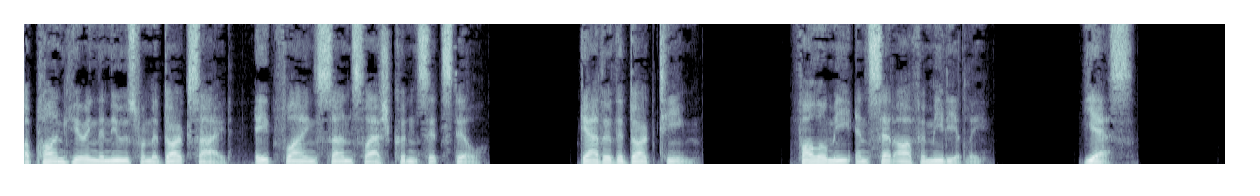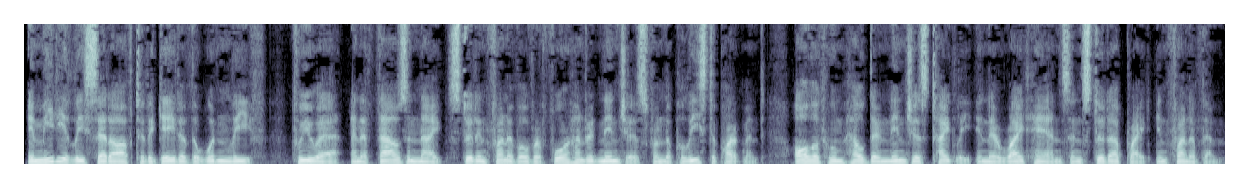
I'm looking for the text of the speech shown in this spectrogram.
Upon hearing the news from the dark side, Ape Flying Sun slash couldn't sit still. Gather the dark team. Follow me and set off immediately. Yes. Immediately set off to the gate of the wooden leaf, Fuyue and a thousand knights stood in front of over 400 ninjas from the police department, all of whom held their ninjas tightly in their right hands and stood upright in front of them.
